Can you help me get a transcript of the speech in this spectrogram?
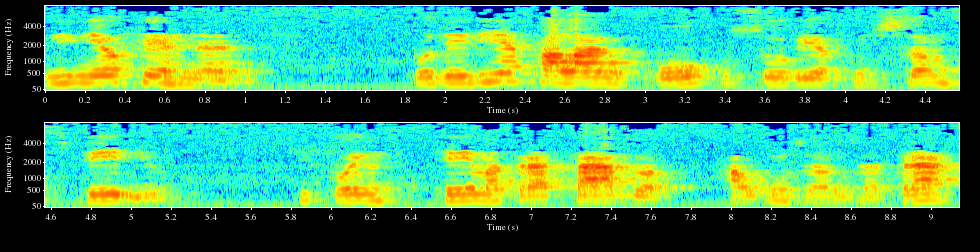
Lineu Fernandes, poderia falar um pouco sobre a função espelho, que foi um tema tratado há alguns anos atrás?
